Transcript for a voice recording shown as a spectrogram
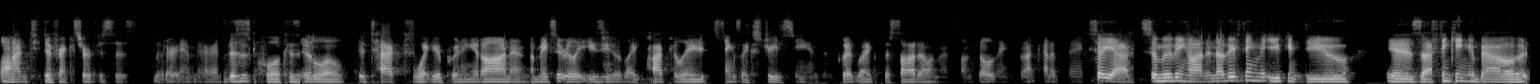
onto different surfaces that are in there. And this is cool because it'll detect what you're putting it on and it makes it really easy to like populate things like street scenes and put like facade elements on buildings and that kind of thing. So yeah, so moving on, another thing that you can do is uh, thinking about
